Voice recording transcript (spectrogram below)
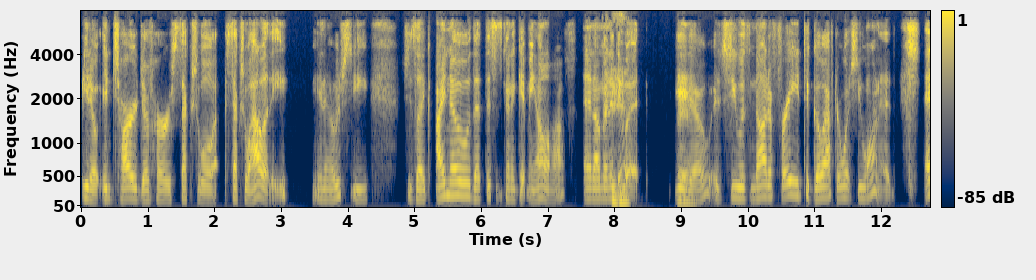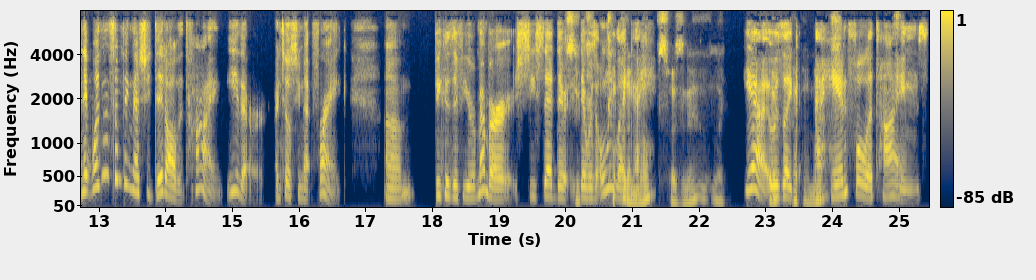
you know, in charge of her sexual sexuality. You know, she she's like, I know that this is going to get me off, and I'm going to do it. You yeah. know, she was not afraid to go after what she wanted. And it wasn't something that she did all the time either until she met Frank. Um, because if you remember, she said there there was only like a months, wasn't it? Like yeah, it was like a handful of times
